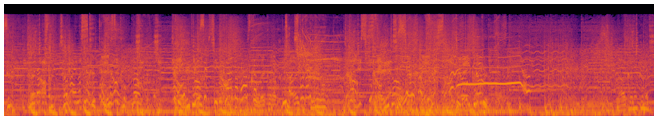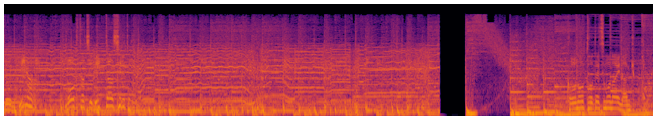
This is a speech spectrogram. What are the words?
す無駄です使います前転生シルクファーストこのとてつもない難局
